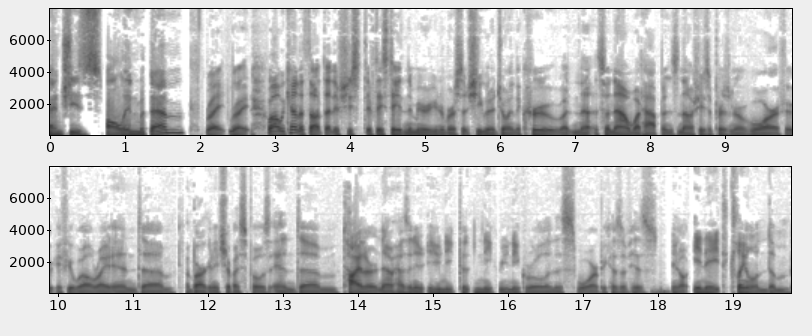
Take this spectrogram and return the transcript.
and she's all in with them? Right, right. Well, we kind of thought that if she's if they stayed in the mirror universe that she would have joined the crew. But now, so now what happens? Now she's a prisoner of war, if if you will, right? And um, a bargaining chip, I suppose. And um, Tyler now has a unique unique unique role in this war because of his you know innate Klingondom.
